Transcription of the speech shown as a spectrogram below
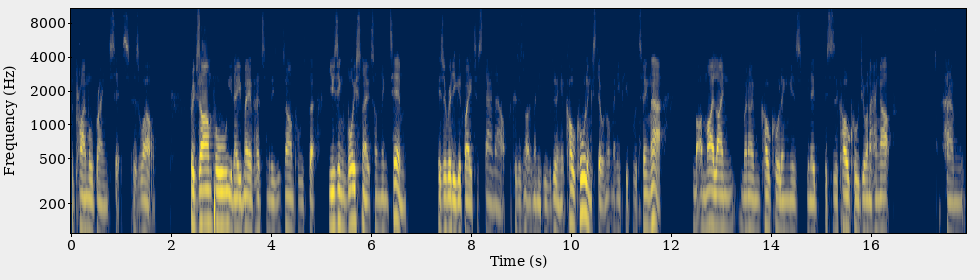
the primal brain sits as well. For example you know you may have heard some of these examples but using voice notes on linkedin is a really good way to stand out because there's not as many people doing it. Cold calling still not many people are doing that. But on my line when i'm cold calling is you know this is a cold call do you want to hang up? Um,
